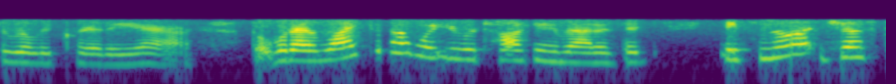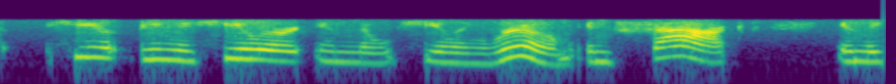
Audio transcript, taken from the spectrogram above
to really clear the air. But what I liked about what you were talking about is that it's not just heal, being a healer in the healing room. In fact, in the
